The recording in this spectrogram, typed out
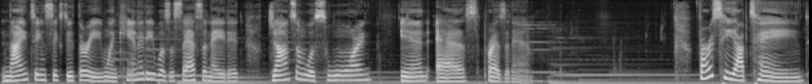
1963, when Kennedy was assassinated, Johnson was sworn in as president. First, he obtained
